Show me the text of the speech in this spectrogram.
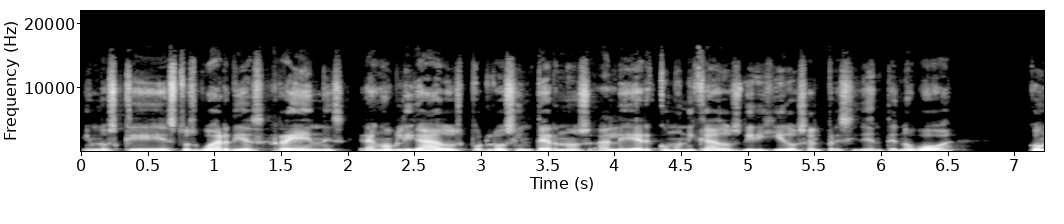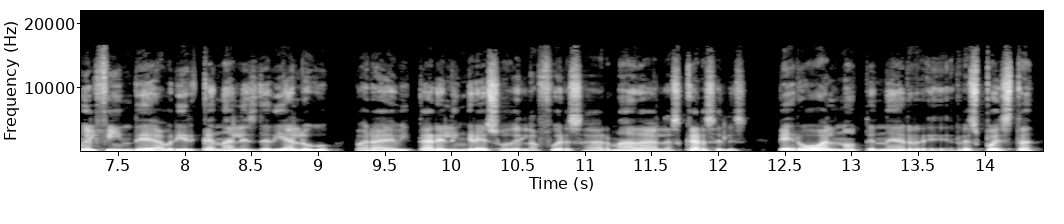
en los que estos guardias rehenes eran obligados por los internos a leer comunicados dirigidos al presidente Novoa con el fin de abrir canales de diálogo para evitar el ingreso de la Fuerza Armada a las cárceles, pero al no tener eh, respuesta,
